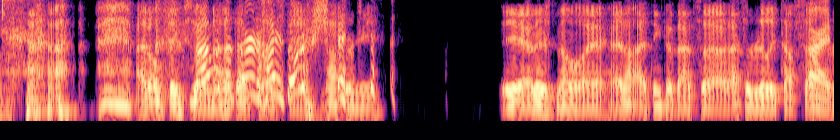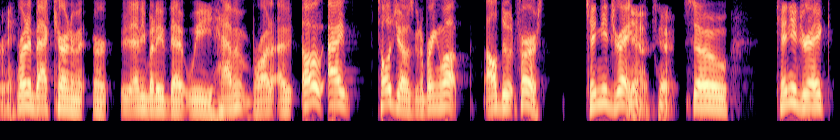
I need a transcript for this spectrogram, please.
I don't think so. Not, Not with the third highest ownership. Not for me. Yeah, there's no way. I don't. I think that that's a that's a really tough sell All right, for me. Running back tournament or anybody that we haven't brought. I, oh, I told you I was going to bring him up. I'll do it first. Kenyan Drake. Yeah, too. So Kenyan Drake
